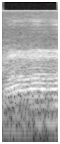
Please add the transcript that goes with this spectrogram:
Bye.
